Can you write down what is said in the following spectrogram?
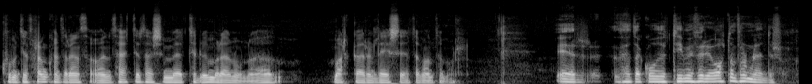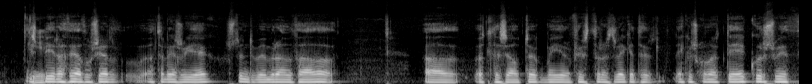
komið til framkvæmdar ennþá en þetta er það sem er til umræða núna að markaðurinn leysi þetta vandamál. Er þetta góður tími fyrir óttanframlendur? Ég Ég- spýra því að þú sér þetta eins og ég stundum umræðum það að, að öll þessi átök megir fyrst og næst reykja til einhvers konar dekurs við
